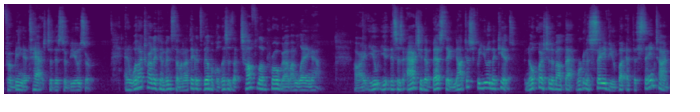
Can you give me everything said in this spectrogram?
from being attached to this abuser. And what I try to convince them, and I think it's biblical, this is a tough love program I'm laying out. All right, you, you this is actually the best thing, not just for you and the kids. No question about that. We're going to save you, but at the same time,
